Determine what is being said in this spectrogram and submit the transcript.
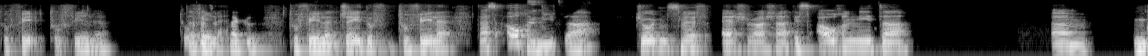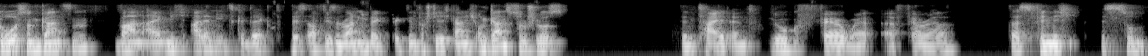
Tufele. Tufe, Tufele, Defensive. Tackle, Tufele, Jay Tufele, da ist auch ein Need da. Jordan Smith, Edge Rusher, ist auch ein Need da. Ähm, Im Großen und Ganzen waren eigentlich alle Needs gedeckt, bis auf diesen Running Back Pick, den verstehe ich gar nicht. Und ganz zum Schluss den Tight End, Luke Farewell, äh, Farrell. Das finde ich ist so,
